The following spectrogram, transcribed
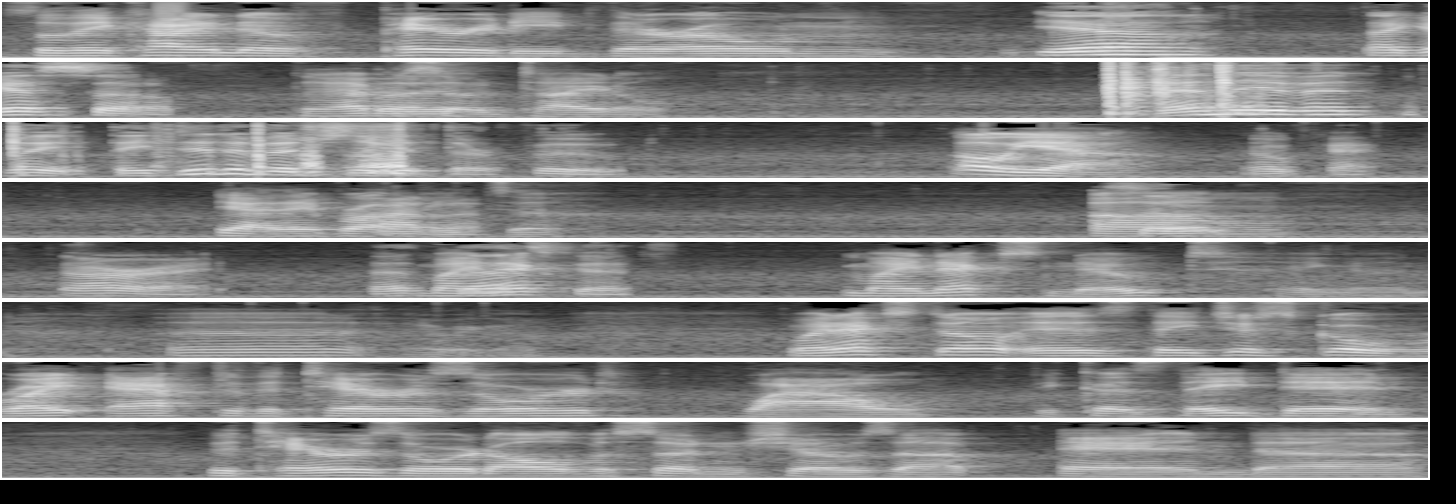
So they kind of parodied their own Yeah, I guess so. the episode title. Then they event. Wait, they did eventually get their food. Oh yeah, Okay. Yeah, they brought pizza. So- Um, All right. That, My that's next- good. my next note. Hang on. Uh, there we go. My next note is they just go right after the Pterazord. Wow, because they did. The Pterazord all of a sudden shows up, and uh,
